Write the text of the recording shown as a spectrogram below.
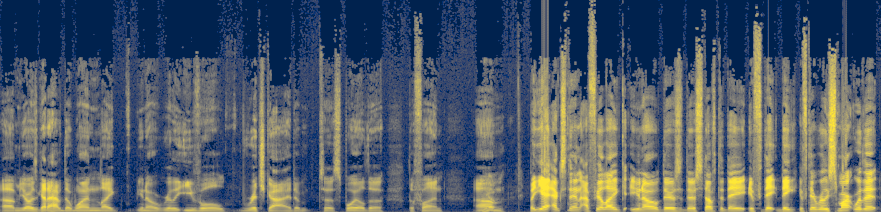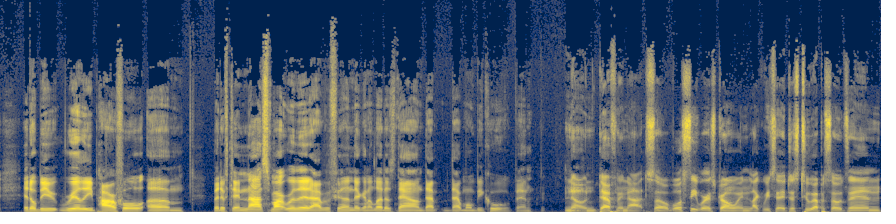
Um, you always got to have the one like you know really evil rich guy to to spoil the the fun. Um. But yeah, Extant, I feel like you know there's there's stuff that they if they they if they're really smart with it, it'll be really powerful. Um, but if they're not smart with it, I have a feeling they're gonna let us down. That that won't be cool, Ben. No, definitely not. So we'll see where it's going. Like we said, just two episodes in,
